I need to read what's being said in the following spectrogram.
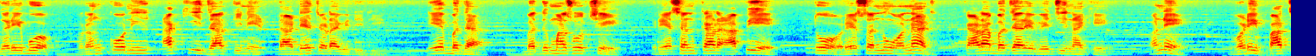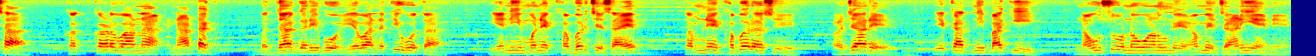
ગરીબો રંકોની આખી જાતિને દાઢે ચડાવી દીધી. એ બધા બદમાશો છે. રેશન કાર્ડ આપીએ તો રેશનનું અનાજ કાળા બજારે વેચી નાખે અને વળી પાછા કક્કડવાના નાટક બધા ગરીબો એવા નથી હોતા. એની મને ખબર છે સાહેબ. તમને ખબર હશે, હજારે એકાદની બાકી નવસો નવ્વાણુંને અમે જાણીએ ને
